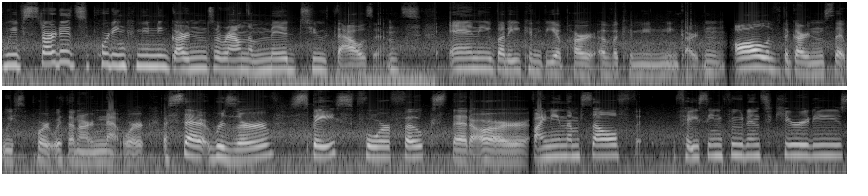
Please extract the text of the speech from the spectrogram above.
We've started supporting community gardens around the mid 2000s. Anybody can be a part of a community garden. All of the gardens that we support within our network set reserve space for folks that are finding themselves facing food insecurities.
